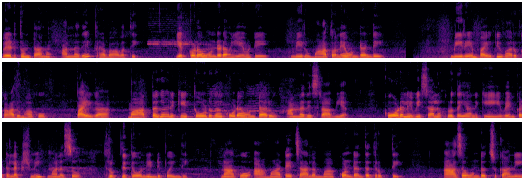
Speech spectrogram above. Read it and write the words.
వెడుతుంటాను అన్నది ప్రభావతి. ఎక్కడో ఉండడం ఏమిటి? మీరు మాతోనే ఉండండి. మీరేం బయటి వారు కాదు మాకు. పైగా మా అత్తగారికి తోడుగా కూడా ఉంటారు అన్నది శ్రావ్య. కోడలి విశాల హృదయానికి వెంకటలక్ష్మి మనసు తృప్తితో నిండిపోయింది. నాకు ఆ మాటే చాలమ్మా కొండంత తృప్తి. ఆశ ఉండొచ్చు కానీ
